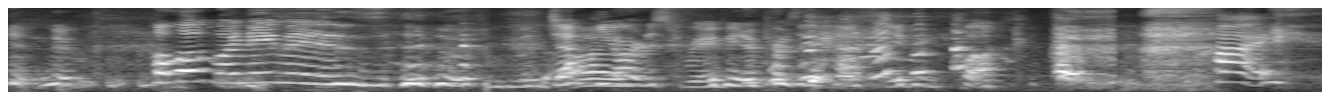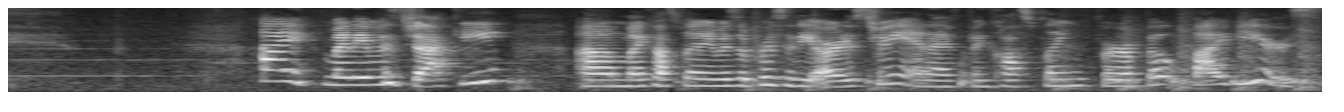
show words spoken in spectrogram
Hello, my name is Jackie Uh, Artistry. I mean, a person that has to fuck. Hi. Hi, my name is Jackie. Um, my cosplay name is Apricity Artistry, and I've been cosplaying for about five years.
